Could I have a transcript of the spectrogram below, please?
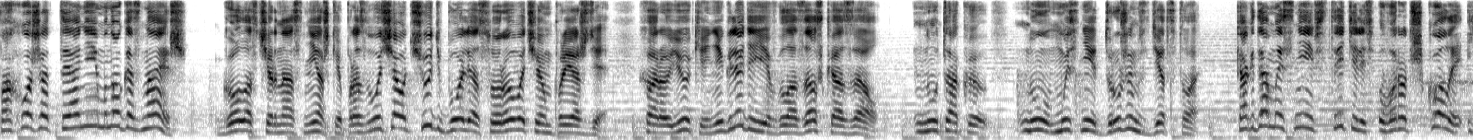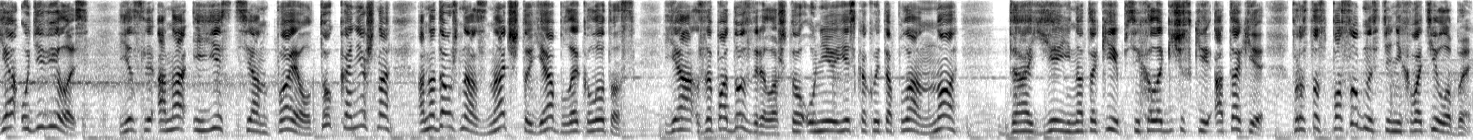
Похоже, ты о ней много знаешь. Голос Черноснежки прозвучал чуть более сурово, чем прежде. Харуюки, не глядя ей в глаза, сказал, «Ну так, э, ну, мы с ней дружим с детства». Когда мы с ней встретились у ворот школы, я удивилась. Если она и есть Сиан Пайл, то, конечно, она должна знать, что я Блэк Лотос. Я заподозрила, что у нее есть какой-то план, но... Да, ей на такие психологические атаки просто способности не хватило бы.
